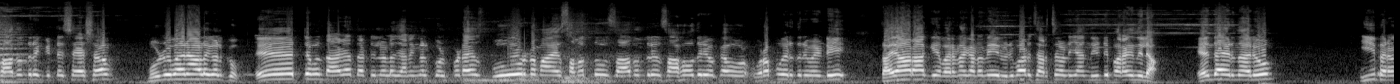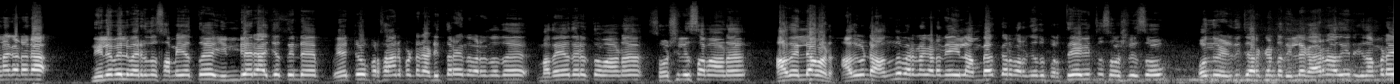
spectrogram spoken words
സ്വാതന്ത്ര്യം കിട്ടിയ ശേഷം മുഴുവൻ ആളുകൾക്കും ഏറ്റവും താഴെ തട്ടിലുള്ള ജനങ്ങൾക്ക് ഉൾപ്പെടെ പൂർണമായ സമത്വവും സ്വാതന്ത്ര്യവും സഹോദര്യവും ഒക്കെ ഉ- ഉറപ്പുവരുത്തുന്നതിന് വേണ്ടി തയ്യാറാക്കിയ ഭരണഘടനയിൽ ഒരുപാട് ചർച്ചകൾ ഞാൻ നീട്ടി പറയുന്നില്ല. എന്തായിരുന്നാലും ഈ ഭരണഘടന നിലവിൽ വരുന്ന സമയത്ത് ഇന്ത്യ രാജ്യത്തിന്റെ ഏറ്റവും പ്രധാനപ്പെട്ട ഒരു അടിത്തറ എന്ന് പറയുന്നത് മതേതരത്വമാണ് സോഷ്യലിസമാണ് അതെല്ലാമാണ്. അതുകൊണ്ട് അന്ന് ഭരണഘടനയിൽ അംബേദ്കർ പറഞ്ഞത് പ്രത്യേകിച്ച് സോഷ്യലിസവും ഒന്നും എഴുതി ചേർക്കേണ്ടതില്ല. കാരണം അത് നമ്മുടെ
